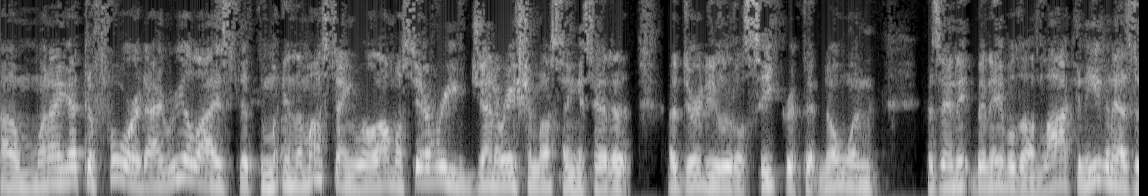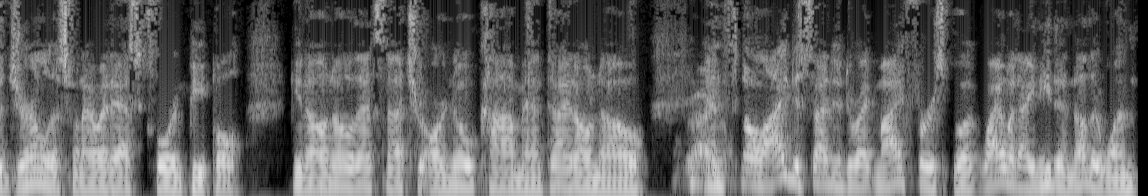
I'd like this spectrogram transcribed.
Um, when I got to Ford, I realized that the, in the Mustang world, almost every generation Mustang has had a, a dirty little secret that no one has any, been able to unlock. And even as a journalist, when I would ask Ford people, you know, no, that's not true, or no comment, I don't know. Right. And so I decided to write my first book. Why would I need another one?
